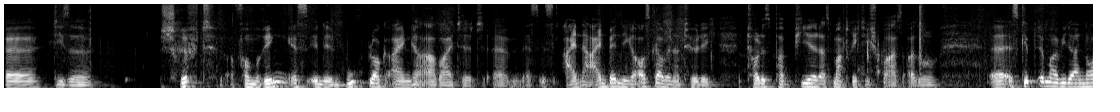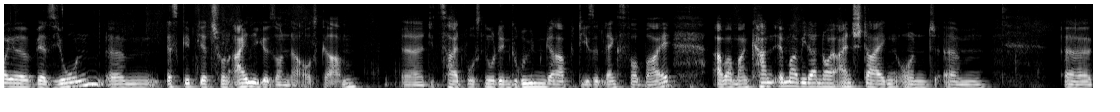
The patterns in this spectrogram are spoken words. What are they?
Äh, diese Schrift vom Ring ist in den Buchblock eingearbeitet. Ähm, es ist eine einbändige Ausgabe natürlich. Tolles Papier, das macht richtig Spaß. Also äh, es gibt immer wieder neue Versionen. Ähm, es gibt jetzt schon einige Sonderausgaben. Äh, die Zeit, wo es nur den Grünen gab, die sind längst vorbei. Aber man kann immer wieder neu einsteigen und ähm, äh,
